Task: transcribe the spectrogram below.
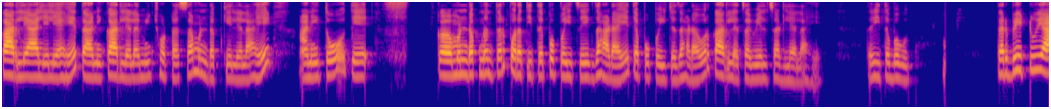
कारले आलेले आहेत आणि कारल्याला मी छोटासा मंडप केलेला आहे आणि तो ते क मंडपनंतर परत इथं पपईचं एक झाड आहे त्या पपईच्या झाडावर कारल्याचा वेल चढलेला आहे. तर इथं बघू. तर भेटूया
